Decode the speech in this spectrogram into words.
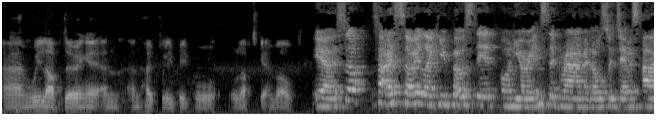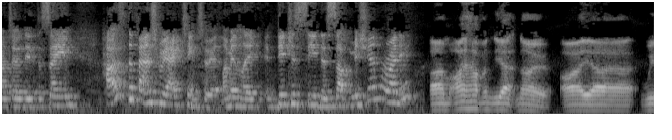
And we love doing it, and, and hopefully people will love to get involved. Yeah, so so I saw it like you posted on your Instagram and also James Arthur did the same. How's the fans reacting to it? I mean, like, did you see the submission already? Um, I haven't yet. No, I uh, we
